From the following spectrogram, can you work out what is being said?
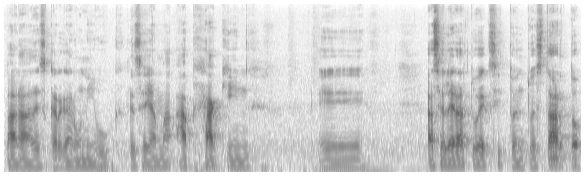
para descargar un ebook que se llama App Hacking, eh, acelera tu éxito en tu startup.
